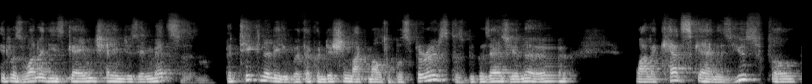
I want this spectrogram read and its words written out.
it was one of these game changers in medicine, particularly with a condition like multiple sclerosis, because as you know, while a CAT scan is useful,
